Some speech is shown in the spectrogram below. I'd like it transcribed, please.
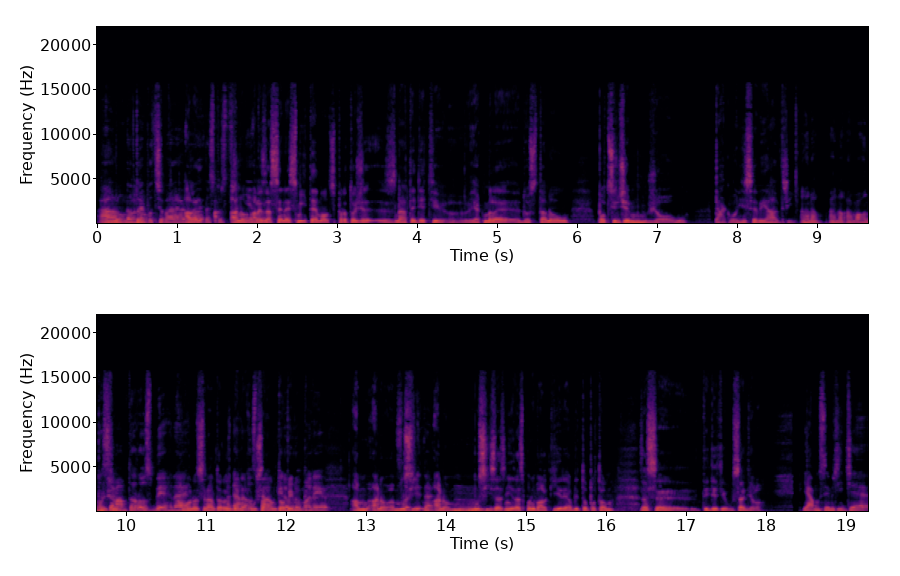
a ano, na to ano. je potřeba reagovat ale, bezprostředně. Ano, ale zase nesmíte moc, protože znáte děti. Jakmile dostanou pocit, že můžou, tak oni se vyjádří. Ano, ano, a ono Takže, se vám to rozběhne. A ono se nám to rozběhne a, už se nám to vymkne. A, ano, a musí, ano hmm. musí zaznít aspoň valkýry, aby to potom zase ty děti usadilo. Já musím říct, že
